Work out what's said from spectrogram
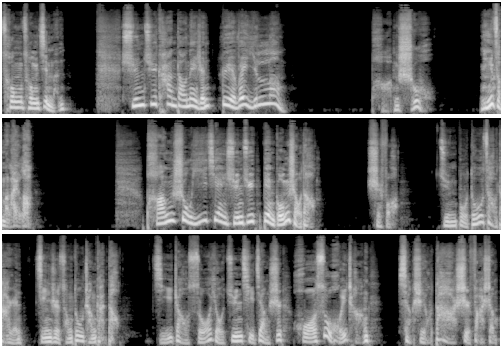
匆匆进门。荀居看到那人，略微一愣：“庞树。”你怎么来了？庞树一见荀居，便拱手道：“师傅，军部督造大人今日从都城赶到，急召所有军器匠师火速回场，像是有大事发生。”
